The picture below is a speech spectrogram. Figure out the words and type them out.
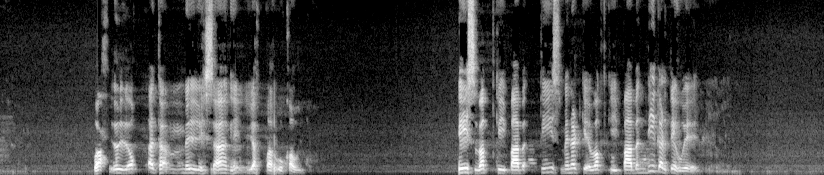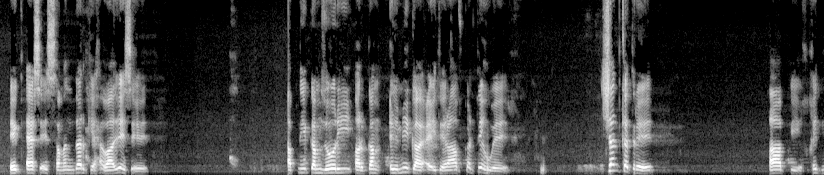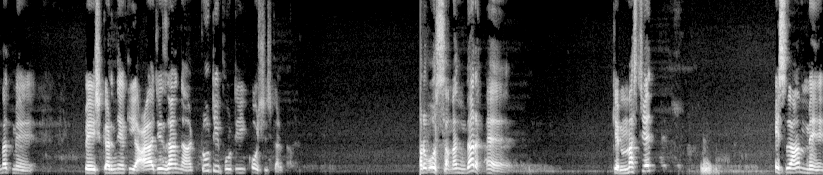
واحلل عقدة من لساني يفقه قولي. تیس وقت کی پاب تیس منٹ کے وقت کی پابندی کرتے ہوئے ایک ایسے سمندر کے حوالے سے اپنی کمزوری اور کم علمی کا اعتراف کرتے ہوئے چند قطرے آپ کی خدمت میں پیش کرنے کی آجزانہ ٹوٹی پھوٹی کوشش کرتا ہوں۔ اور وہ سمندر ہے کہ مسجد اسلام میں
